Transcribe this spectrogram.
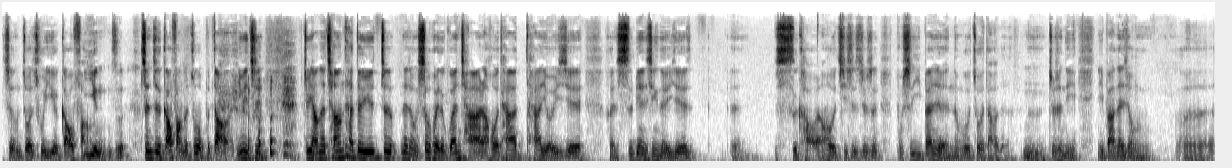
只能做出一个高仿。影子，甚至高仿都做不到，因为其实 就杨德昌他对于这那种社会的观察，然后他他有一些很思辨性的一些呃思考，然后其实就是不是一般人能够做到的，嗯，就是你你把那种。呃，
